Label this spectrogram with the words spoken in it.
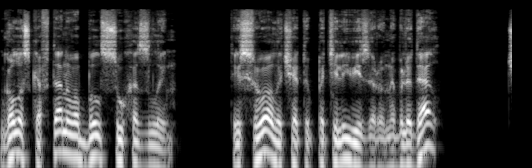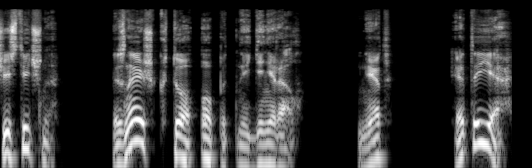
Голос Кафтанова был сухо злым. «Ты сволочь эту по телевизору наблюдал?» «Частично. Знаешь, кто опытный генерал?» «Нет». «Это я.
